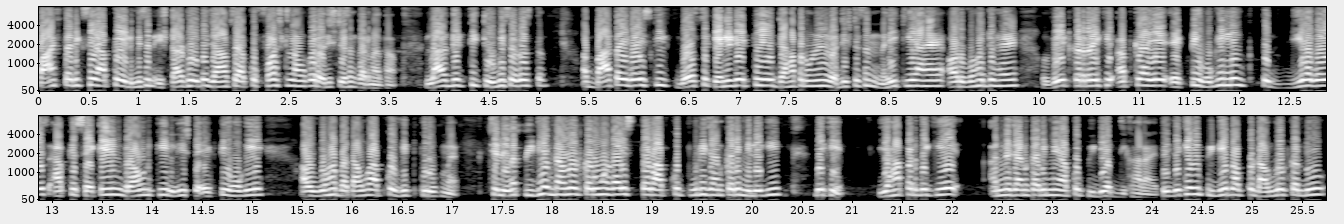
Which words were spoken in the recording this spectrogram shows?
पाँच तारीख से आपके एडमिशन स्टार्ट हुए थे, जहाँ से आपको फ़र्स्ट राउंड का रजिस्ट्रेशन करना था। लास्ट डेट थी 24 अगस्त। अब बात आई गई इसकी, बहुत से कैंडिडेट थे, जहाँ पर उन्होंने रजिस्ट्रेशन नहीं किया है, और वह जो है वेट कर रहे कि अब क्या ये एक्टिव होगी लिंक तो जी गई आपके सेकेंड राउंड की लिस्ट एक्टिव होगी। और वह बताऊँगा आपको विथ प्रूफ में। चलिए, मैं पीडीएफ डाउनलोड करूँगा गाइस तब आपको पूरी जानकारी मिलेगी। देखिए, यहाँ पर देखिए, अन्य जानकारी में आपको पीडीएफ दिखा रहा है। तो देखिए, मैं पीडीएफ आपको डाउनलोड कर दू।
